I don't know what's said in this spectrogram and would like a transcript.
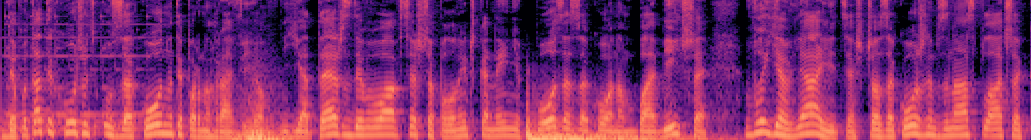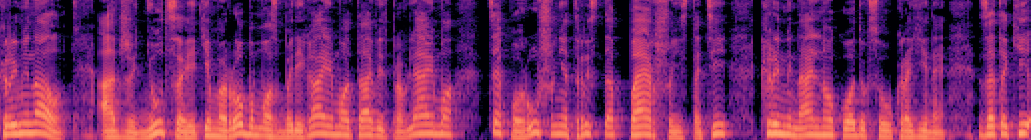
Депутати хочуть узаконити порнографію. Я теж здивувався, що полоничка нині поза законом, ба більше виявляється, що за кожним з нас плаче кримінал. Адже нюци, які ми робимо, зберігаємо та відправляємо, це порушення 301 статті Кримінального кодексу України. За такі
